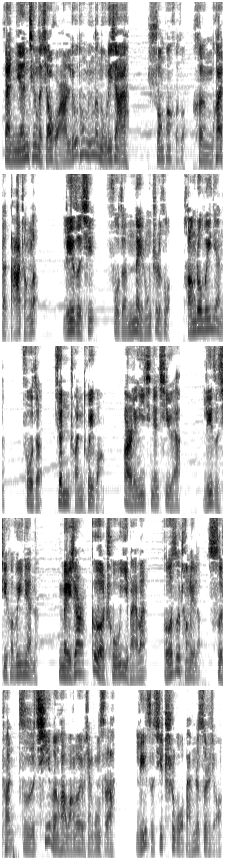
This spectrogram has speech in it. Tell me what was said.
在年轻的小伙儿刘通明的努力下呀。双方合作很快的达成了，李子柒负责内容制作，杭州微念呢负责宣传推广。二零一七年七月啊，李子柒和微念呢每家各出一百万，合资成立了四川子柒文化网络有限公司啊。李子柒持股百分之四十九，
